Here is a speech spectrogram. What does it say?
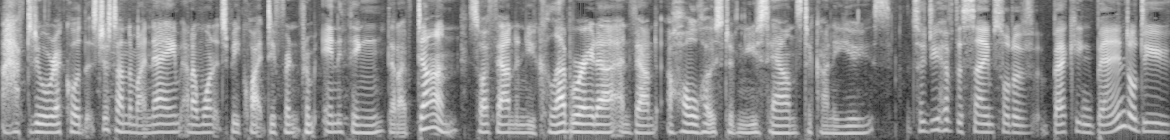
I have to do a record that's just under my name, and I want it to be quite different from anything that I've done. So I found a new collaborator and found a whole host of new sounds to kind of use. So do you have the same sort of backing band or do you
